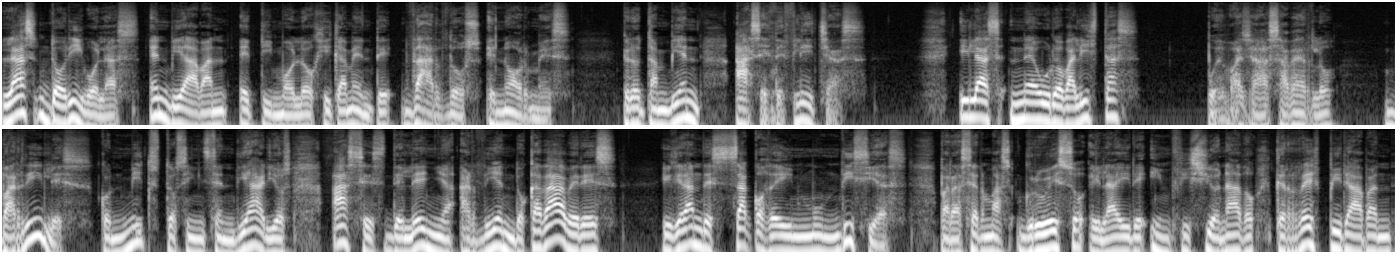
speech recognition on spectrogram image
Las doríbolas enviaban etimológicamente dardos enormes, pero también haces de flechas. ¿Y las neurobalistas? Pues vaya a saberlo. Barriles con mixtos incendiarios, haces de leña ardiendo, cadáveres y grandes sacos de inmundicias para hacer más grueso el aire inficionado que respiraban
